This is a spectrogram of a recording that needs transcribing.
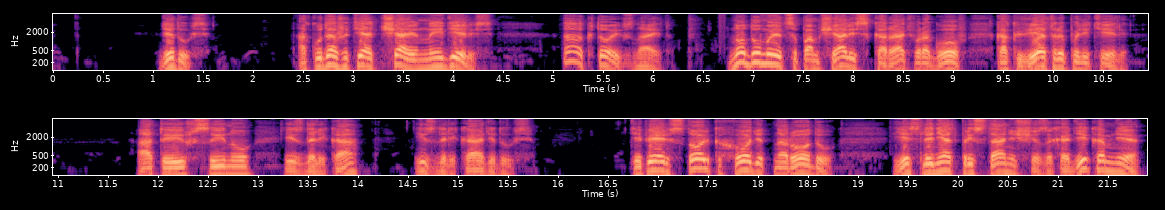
Дедусь, а куда же те отчаянные делись? А кто их знает? Но, думается, помчались карать врагов, как ветры полетели. А ты ж, сыну, издалека? Издалека, дедусь. Теперь столько ходит народу. Если нет пристанища, заходи ко мне.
